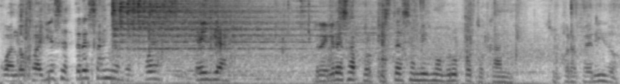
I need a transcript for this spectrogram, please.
Cuando fallece tres años después, ella regresa porque está ese mismo grupo tocando. Su preferido.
